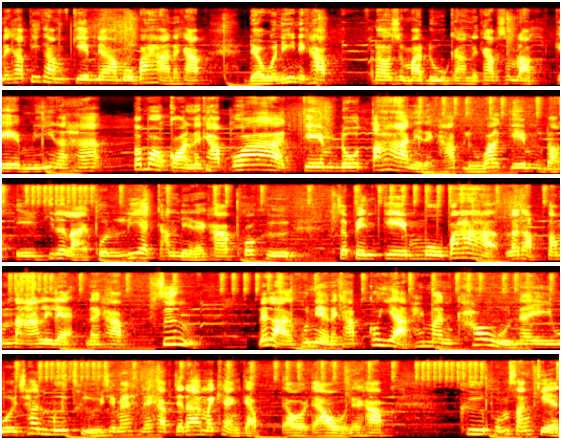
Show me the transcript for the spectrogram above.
นะครับที่ทำเกมแนวโมบ้านะครับเดี๋ยววันนี้นะครับเราจะมาดูกันนะครับสำหรับเกมนี้นะฮะต้องบอกก่อนนะครับว่าเกม Dota เนี่ยนะครับหรือว่าเกม .a ที่หลายๆ คนเรียกกันเนี่ยนะครับก็คือจะเป็นเกมโมบ้าระดับตำนานเลยแหละนะครับซึ่งหลายๆคนเนี่ยนะครับก็อยากให้มันเข้าในเวอร์ชันมือถือใช่ไหมนะครับจะได้มาแข่งกับ LL นะครับคือผมสังเกต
